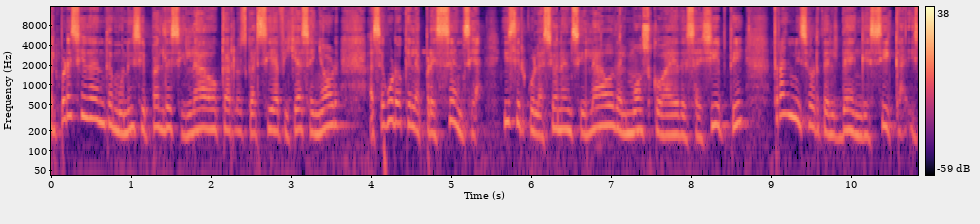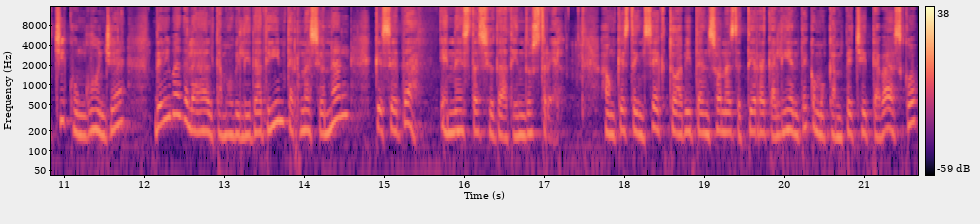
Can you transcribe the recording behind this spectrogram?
El presidente municipal de Silao, Carlos García Villaseñor, aseguró que la presencia y circulación en Silao del mosco Aedes aegypti, transmisor del dengue, zika y chikungunya, deriva de la alta movilidad internacional que se da en esta ciudad industrial. Aunque este insecto habita en zonas de tierra caliente como Campeche y Tabasco,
